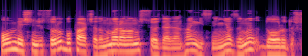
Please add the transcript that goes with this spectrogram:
15. soru bu parçada numaralanmış sözlerden hangisinin yazımı doğrudur?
